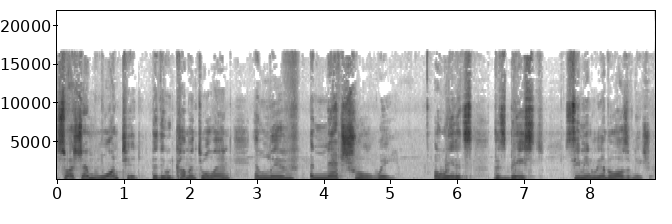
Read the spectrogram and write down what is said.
So Hashem wanted that they would come into a land and live a natural way, a way that's, that's based seemingly on the laws of nature.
